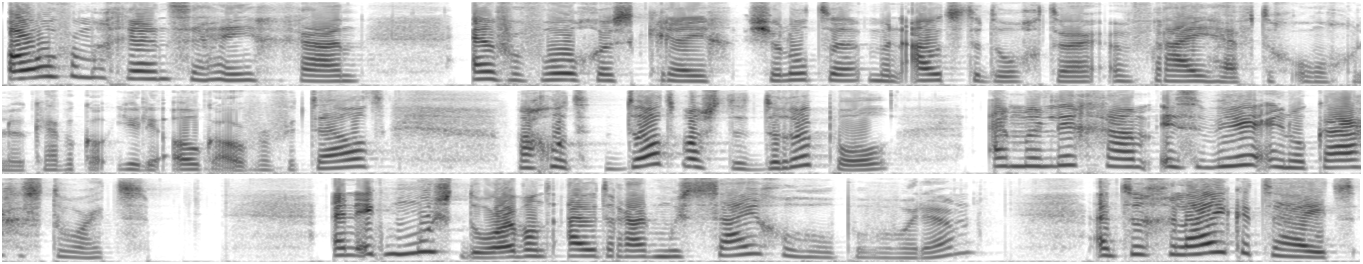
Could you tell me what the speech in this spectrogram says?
over mijn grenzen heen gegaan. En vervolgens kreeg Charlotte, mijn oudste dochter, een vrij heftig ongeluk. Daar heb ik jullie ook over verteld. Maar goed, dat was de druppel. En mijn lichaam is weer in elkaar gestort. En ik moest door, want uiteraard moest zij geholpen worden. En tegelijkertijd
